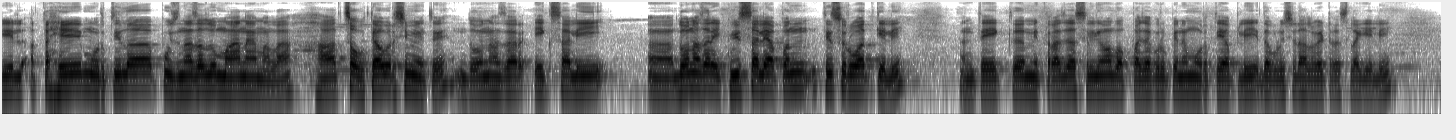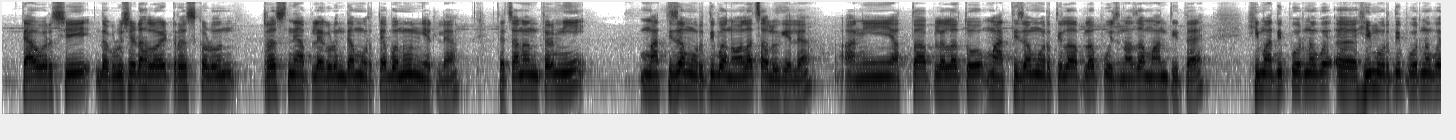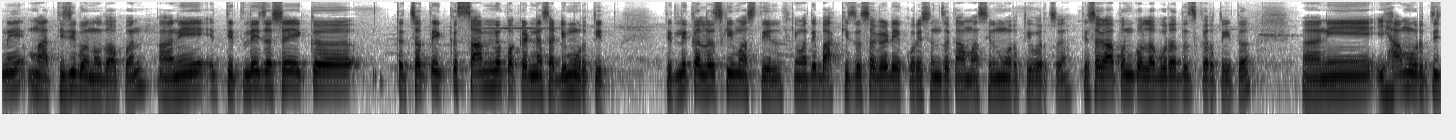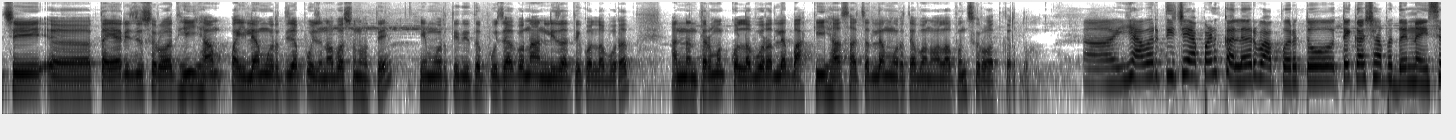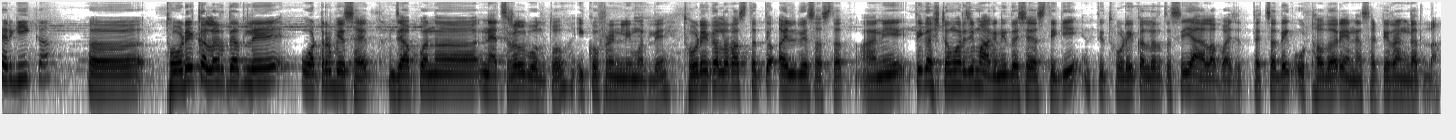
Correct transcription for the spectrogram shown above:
गेल आता हे मूर्तीला पूजनाचा जो मान आहे मला हा चौथ्या वर्षी मिळतो आहे दोन हजार एक साली दोन हजार एकवीस साली आपण ती सुरुवात केली. आणि ते एक मित्राच्या असेल किंवा बाप्पाच्या कृपेने मूर्ती आपली दगडूशेठ हलवाई ट्रस्टला गेली. त्यावर्षी दगडूशेठ हलवाई ट्रस्टकडून ट्रस्टने आपल्याकडून त्या मूर्त्या बनवून घेतल्या. त्याच्यानंतर मी मातीचा मूर्ती बनवायला चालू केल्या. आणि आत्ता आपल्याला तो मातीच्या मूर्तीला आपला पूजनाचा मान तिथं आहे. ही माती पूर्ण ही मूर्ती पूर्णपणे मातीची बनवतो आपण. आणि तिथले जसे एक त्याच्यात एक साम्य पकडण्यासाठी मूर्तीत तिथले कलर स्कीम असतील किंवा ते बाकीचं सगळं डेकोरेशनचं काम असेल मूर्तीवरचं ते सगळं आपण कोल्हापुरातच करतो इथं. आणि ह्या मूर्तीची तयारीची सुरुवात ही ह्या पहिल्या मूर्तीच्या पूजनापासून होते. ही मूर्ती तिथं पूजा करून आणली जाते कोल्हापुरात. आणि नंतर मग कोल्हापुरातल्या बाकी ह्या साच्यातल्या मूर्त्या बनवायला आपण सुरुवात करतो. ह्यावरती जे आपण कलर वापरतो ते कशा नैसर्गिक? थोडे कलर त्यातले वॉटर बेस आहेत जे आपण नॅचरल बोलतो इको फ्रेंडलीमधले थोडे कलर असतात ते ऑइल बेस असतात. आणि ते कस्टमरची मागणी तशी असते की ते थोडे कलर तसे यायला पाहिजेत. त्याच्यात एक उठावदार येण्यासाठी रंगातला.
